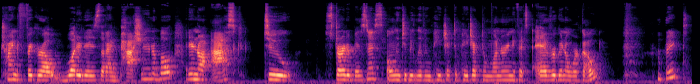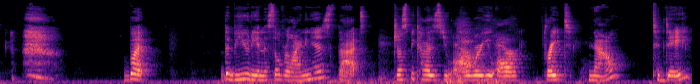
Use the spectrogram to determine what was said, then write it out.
trying to figure out what it is that I'm passionate about. I did not ask to start a business only to be living paycheck to paycheck and wondering if it's ever going to work out. right? But the beauty and the silver lining is that just because you are where you are right now, today,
